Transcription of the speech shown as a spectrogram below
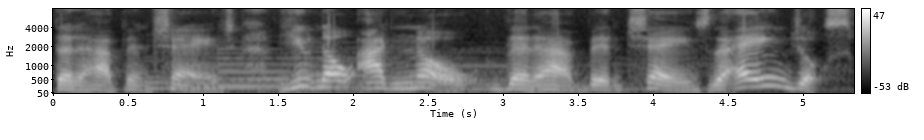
that I've been changed. You know, I know that I've been changed. The angels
